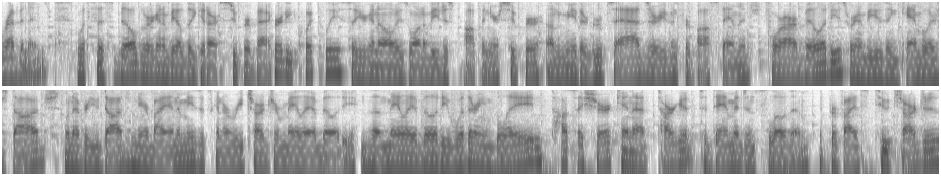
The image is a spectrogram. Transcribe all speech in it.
Revenant. With this build, we're gonna be able to get our super back pretty quickly. So you're gonna always wanna be just popping your super on either groups ads or even for boss damage. For our abilities, we're gonna be using Gambler's Dodge. Whenever you dodge nearby enemies, it's gonna recharge your melee ability. The melee ability Withering Blade toss a shuriken at target to damage and slow them. It provides two charges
